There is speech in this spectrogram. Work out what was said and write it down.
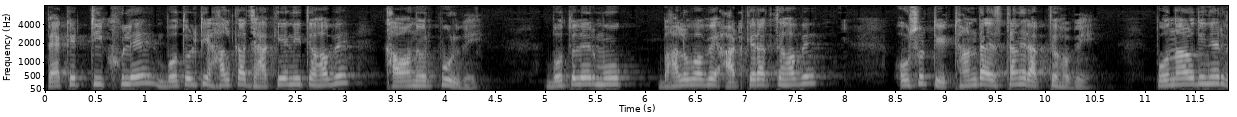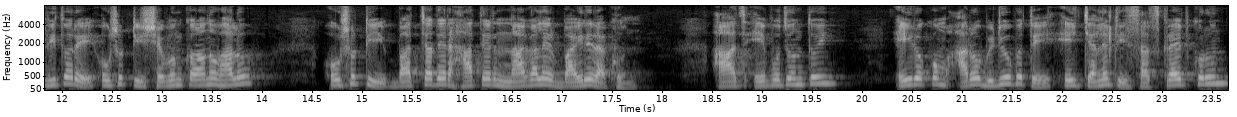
প্যাকেটটি খুলে বোতলটি হালকা ঝাঁকিয়ে নিতে হবে খাওয়ানোর পূর্বে। বোতলের মুখ ভালোভাবে আটকে রাখতে হবে। ঔষধটি ঠান্ডা স্থানে রাখতে হবে। পনেরো দিনের ভিতরে ঔষধটি সেবন করানো ভালো। ঔষধটি বাচ্চাদের হাতের নাগালের বাইরে রাখুন। আজ এ পর্যন্তই। এই রকম আরও ভিডিও পেতে এই চ্যানেলটি সাবস্ক্রাইব করুন।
